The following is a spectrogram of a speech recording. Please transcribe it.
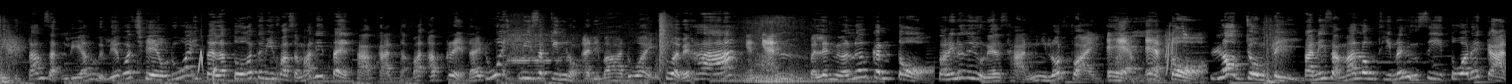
มีติดตั้งสัตว์เลี้ยงหรือเรียกว่าเชลด้วย แต่ละตัวก็จะมีความสามารถที่แตกต่างกันสามารถอัปเกรดได้ด้วย มีสกินของอนิมาด้วย สวยไหมคะงั้นๆไปเล่นเนื้อเรื่องกันต่อ ตอนนี้เราจะอยู่ในสถานีรถไฟ แอบแอบต่อรอบโจมตี ตอนนี้สามารถลงทีมได้ถึง 4 ตัวด้วยกัน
